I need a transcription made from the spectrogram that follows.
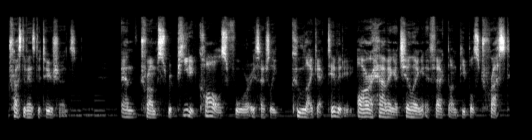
trust of institutions. And Trump's repeated calls for essentially coup like activity are having a chilling effect on people's trust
